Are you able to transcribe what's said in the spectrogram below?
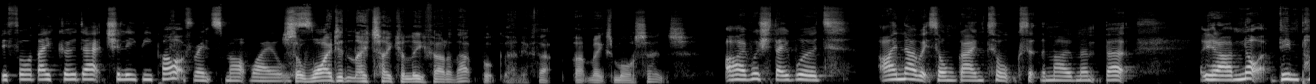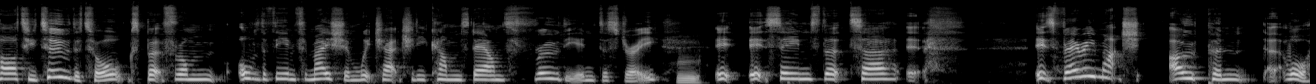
before they could actually be part of Rent Smart Wales. So why didn't they take a leaf out of that book then, if that, that makes more sense? I wish they would. I know it's ongoing talks at the moment, but you know, I'm not been party to the talks, but from all of the information which actually comes down through the industry, mm. it it seems that uh, it, it's very much open. Uh, well,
